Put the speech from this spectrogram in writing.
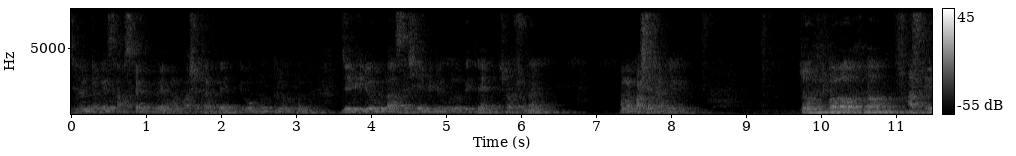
চ্যানেলটাকে সাবস্ক্রাইব করে আমার পাশে থাকবে এবং নতুন নতুন যে ভিডিওগুলো আছে, সেই ভিডিওগুলো পেতে সবসময় পাশে থাকবে। তো আজকে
